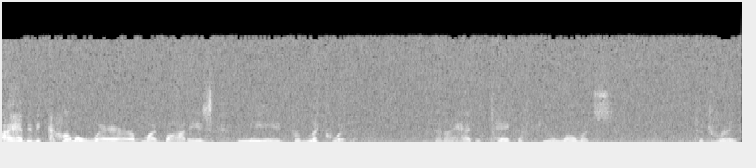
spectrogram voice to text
I had to become aware of my body's need for liquid. And I had to take a few moments to drink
